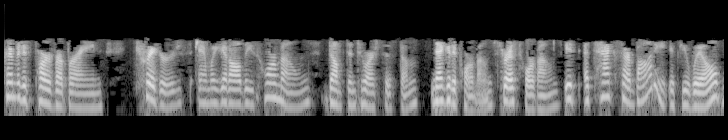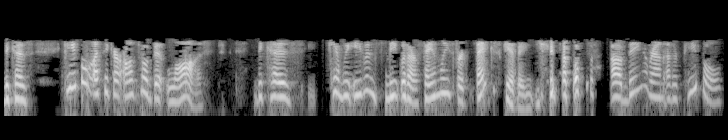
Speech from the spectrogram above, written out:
primitive part of our brain triggers and we get all these hormones dumped into our system, negative hormones, stress hormones. It attacks our body, if you will, because people I think are also a bit lost because can we even meet with our families for Thanksgiving? You know, uh, being around other people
